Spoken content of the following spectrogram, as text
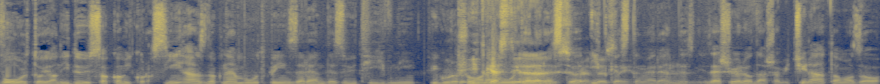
volt olyan időszak, amikor a színháznak nem volt pénze rendezőt hívni, figura soha nem volt eleresztve, itt kezdtem el rendezni. Az első előadás, amit csináltam, az a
